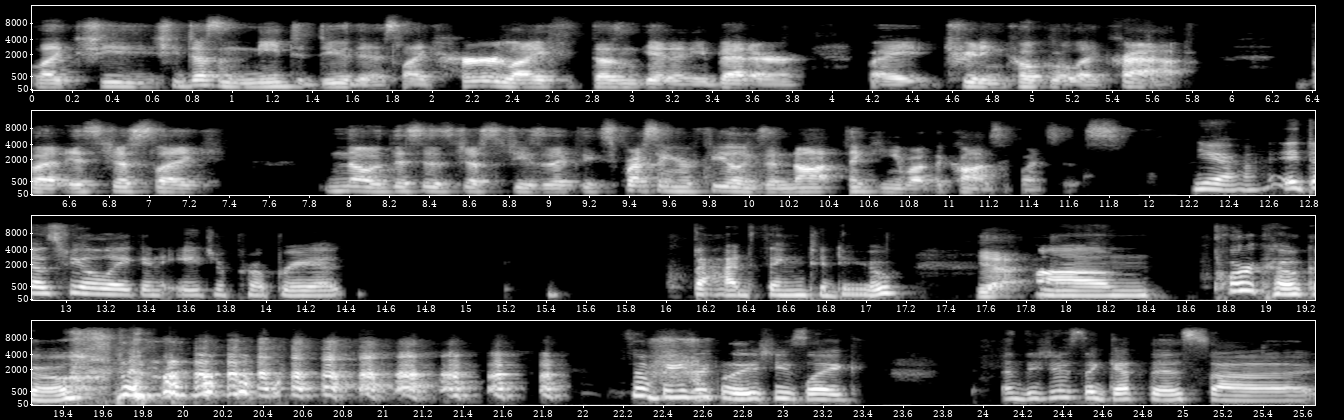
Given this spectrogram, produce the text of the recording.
like she she doesn't need to do this like her life doesn't get any better by treating coco like crap but it's just like no this is just she's like expressing her feelings and not thinking about the consequences yeah it does feel like an age appropriate bad thing to do. Yeah. Um, poor Coco. so basically, she's like, and they just like get this uh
